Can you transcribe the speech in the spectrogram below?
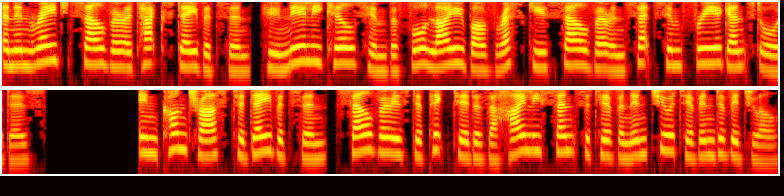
An enraged Selva attacks Davidson, who nearly kills him before Lyubov rescues Selva and sets him free against orders. In contrast to Davidson, Selva is depicted as a highly sensitive and intuitive individual.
